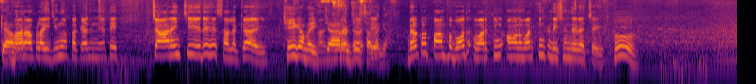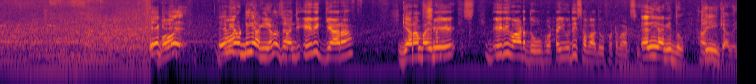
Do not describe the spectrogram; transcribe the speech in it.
ਕਿਆ 12 ਪਲਾਈ ਜਿਹਨੂੰ ਆਪਾਂ ਕਹਿ ਦਿੰਦੇ ਆ ਤੇ 4 ਇੰਚੀ ਇਹਦੇ ਹਿੱਸਾ ਲੱਗਾ ਹੋਇਆ ਜੀ। ਠੀਕ ਆ ਬਾਈ 4 ਇੰਚ ਹਿੱਸਾ ਲੱਗਿਆ। ਬਿਲਕੁਲ ਪੰਪ ਬਹੁਤ ਵਰਕਿੰਗ ਔਨ ਵਰਕਿੰਗ ਕੰਡੀਸ਼ਨ ਦੇ ਵਿੱਚ ਹੈ ਜੀ। ਹੂੰ। ਇੱਕ ਇਹ ਵੀ ਓਡੀ ਆ ਗਈ ਹੈ ਨਾ ਹਾਂਜੀ ਇਹ ਵੀ 11 11 ਬਾਈ 6 ਇਹਦੀ ਵਾਟ 2 ਫੁੱਟ ਹੈ ਜੀ ਉਹਦੀ ਸਵਾ 2 ਫੁੱਟ ਵਾਟ ਸੀ। ਇਹਦੀ ਆ ਗਈ ਦੋ। ਠੀਕ ਆ ਬਾਈ।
